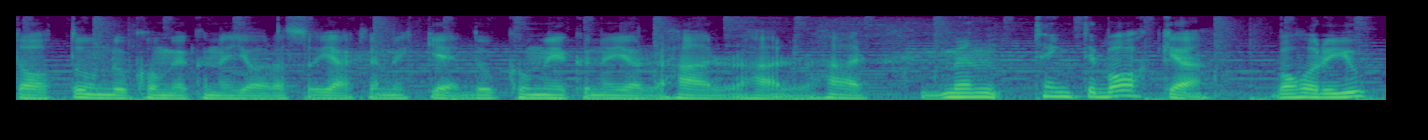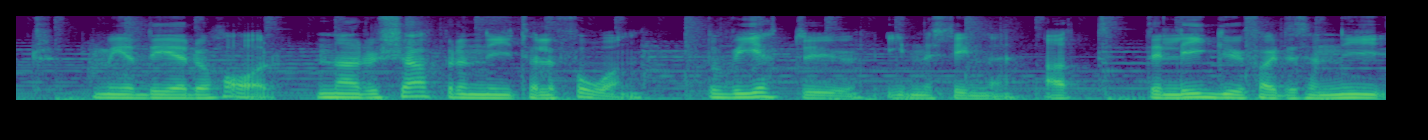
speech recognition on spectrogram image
datorn då kommer jag kunna göra så jäkla mycket. Då kommer jag kunna göra det här och det här och det här. Men tänk tillbaka. Vad har du gjort med det du har? När du köper en ny telefon, då vet du ju innerst inne att det ligger ju faktiskt en ny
